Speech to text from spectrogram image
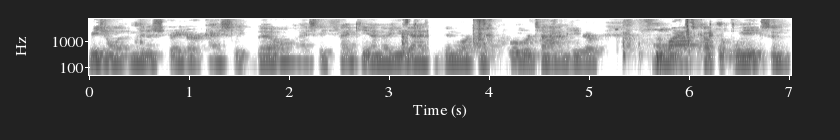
Regional Administrator, Ashley Bell. Ashley, thank you. I know you guys have been working overtime here the last couple of weeks, and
